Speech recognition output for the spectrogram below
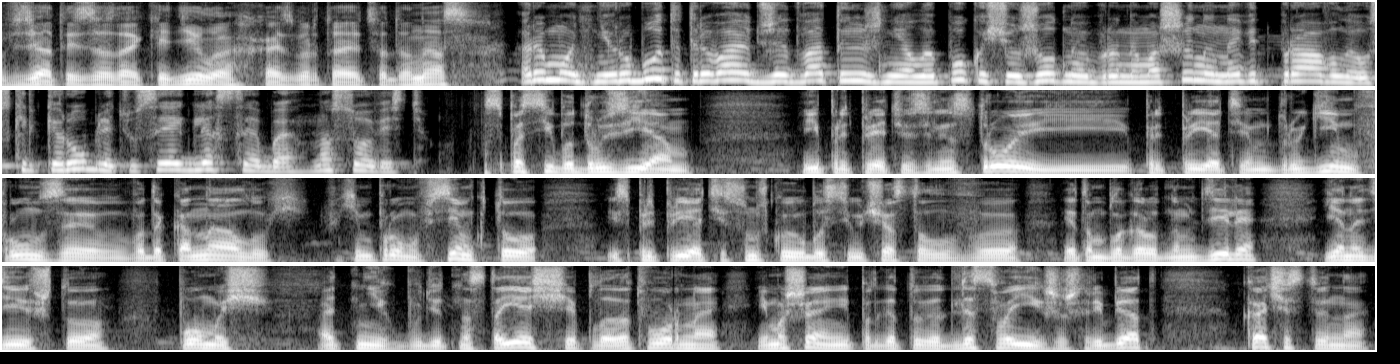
взятись за таке діло, хай звертаються до нас. Ремонтні роботи тривають вже два тижні, але поки що жодної бронемашини не відправили, оскільки роблять усе як для себе на совість. Спасибо друзьям и предприятию «Зеленстрой», и предприятиям другим, Фрунзе, Водоканалу, Химпрому, всем, кто из предприятий Сумской области участвовал в этом благородном деле. Я надеюсь, что помощь от них будет настоящая, плодотворная, и машины они подготовят для своих же ребят качественно.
